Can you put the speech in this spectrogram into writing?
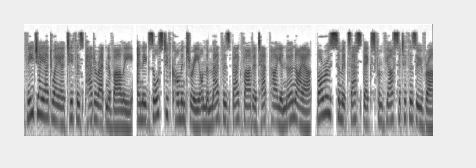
Vijayadwaya Tirtha's Padaratnavali, an exhaustive commentary on the Madhva's Bhagavata Tatparya Nirnaya, borrows some its aspects from Vyasatirtha's oeuvre.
